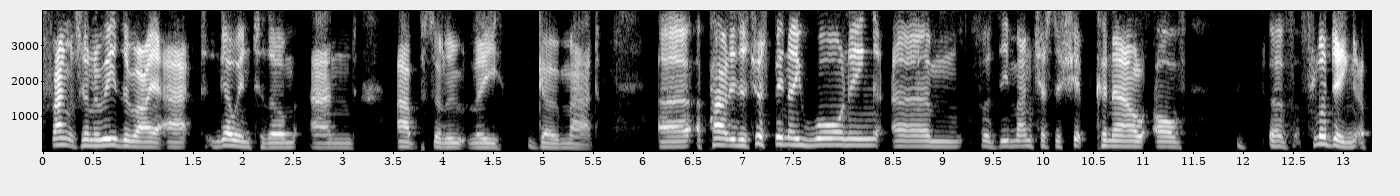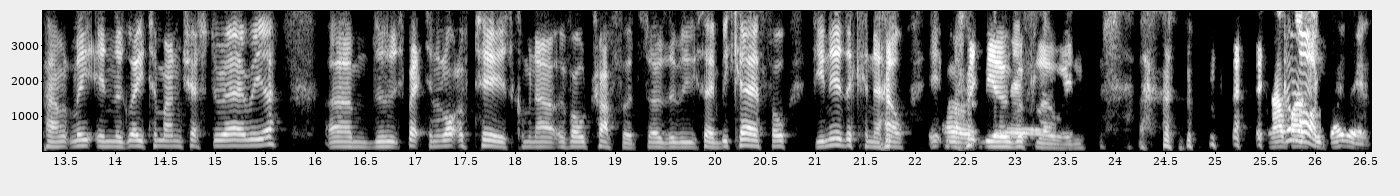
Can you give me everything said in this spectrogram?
Frank's going to read the riot act and go into them and absolutely go mad. Uh, apparently, there's just been a warning um, for the Manchester Ship Canal of of flooding. Apparently, in the Greater Manchester area, um, they're expecting a lot of tears coming out of Old Trafford. So they're saying, "Be careful if you're near the canal; it Oh, might be yeah. overflowing." How Come on.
